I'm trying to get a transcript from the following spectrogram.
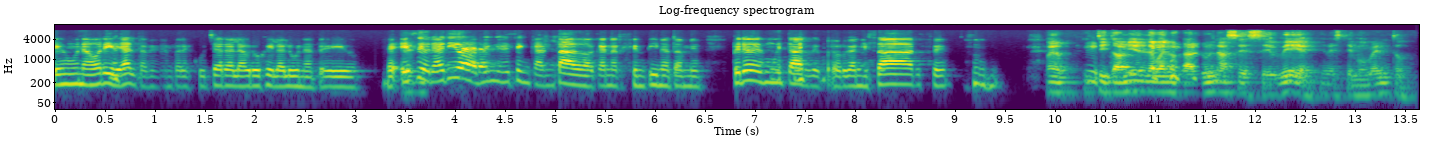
es una hora ideal también para escuchar a la bruja y la luna, te digo. E-, ese horario a mí me hubiese encantado acá en Argentina también, pero es muy tarde para organizarse. Bueno, y también bueno, la luna se, se ve en este momento,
